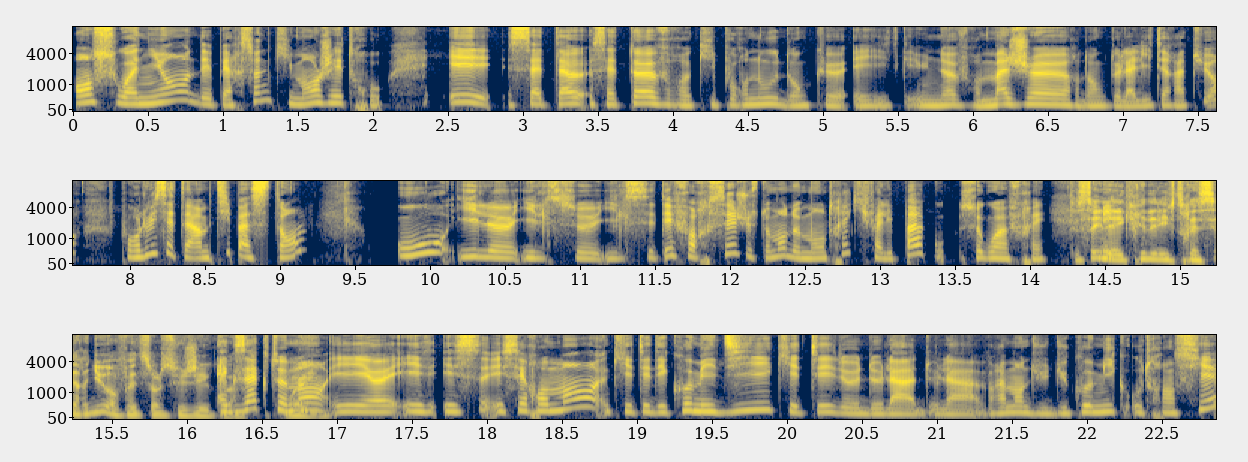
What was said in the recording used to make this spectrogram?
en soignant des personnes qui mangeaient trop. Et cette, cette œuvre, qui pour nous donc, est une œuvre majeure donc, de la littérature, pour lui, c'était un petit passe-temps où il, euh, il, se, il s'était forcé justement de montrer qu'il fallait pas se goinfrer. C'est ça, il a écrit des livres très sérieux en fait sur le sujet. Exactement. Et, euh, et, et, ces romans qui étaient des comédies, qui étaient de, de la, de la, vraiment du, du comique outrancier,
